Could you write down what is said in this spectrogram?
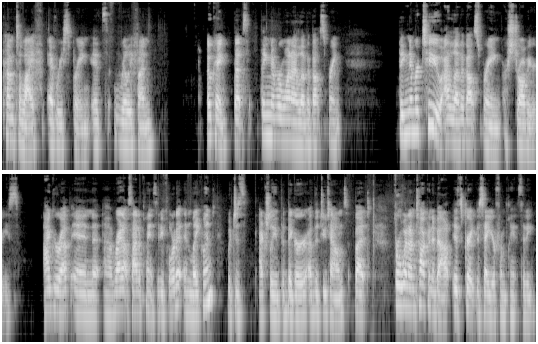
come to life every spring. It's really fun. Okay, that's thing number one I love about spring. Thing number two I love about spring are strawberries. I grew up in uh, right outside of Plant City, Florida, in Lakeland, which is actually the bigger of the two towns. But for what I'm talking about, it's great to say you're from Plant City.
